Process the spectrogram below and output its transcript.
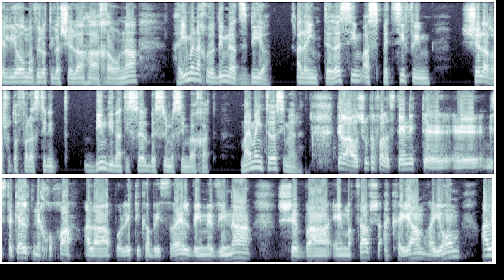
אליאור מוביל אותי לשאלה האחרונה, האם אנחנו יודעים להצביע על האינטרסים הספציפיים של הרשות הפלסטינית במדינת ישראל ב-2021? מהם האינטרסים האלה? תראה, הרשות הפלסטינית אה, אה, מסתכלת נכוחה על הפוליטיקה בישראל והיא מבינה שבמצב הקיים היום, א',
